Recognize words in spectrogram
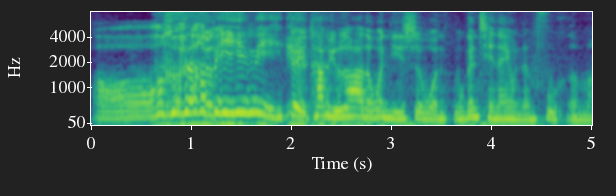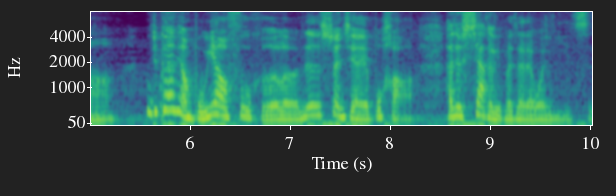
哦，他逼你。对，他，比如说他的问题是我，我跟前男友能复合吗？你就跟他讲不要复合了，那算起来也不好。他就下个礼拜再来问你一次，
